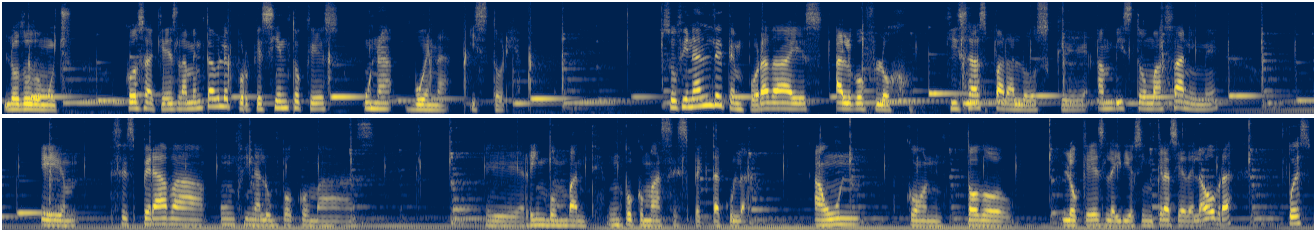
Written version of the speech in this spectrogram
lo dudo mucho, cosa que es lamentable porque siento que es una buena historia. Su final de temporada es algo flojo, quizás para los que han visto más anime, eh, se esperaba un final un poco más eh, rimbombante, un poco más espectacular. Aún con todo lo que es la idiosincrasia de la obra, pues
